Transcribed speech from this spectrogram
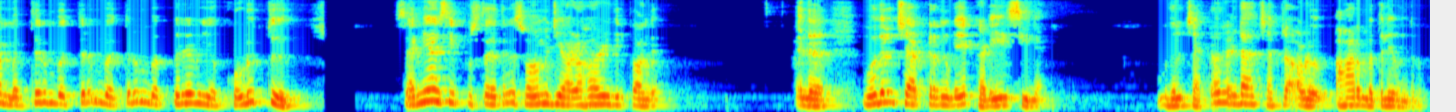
நம்ம திரும்ப திரும்ப திரும்ப பிறவியை கொடுத்து சன்னியாசி புஸ்தகத்தில் சுவாமிஜி அழகாக எழுதியிருப்பாங்க. அந்த முதல் சாப்டர்னுடைய கடைசியில். முதல் சாப்டர் ரெண்டாவது சாப்டர் அவ்வளோ ஆரம்பத்திலே வந்துடும்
